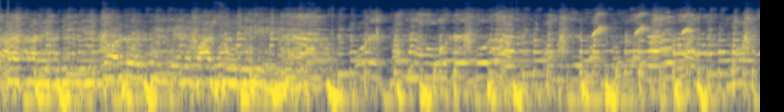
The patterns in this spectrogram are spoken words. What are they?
তাড়াতাড়ি দিয়ে চলো বিয়ের বাসুরে। ওরে খান্না ওরে গোলা আমি এবার চললাম গোলা মদ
